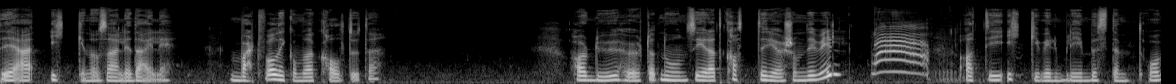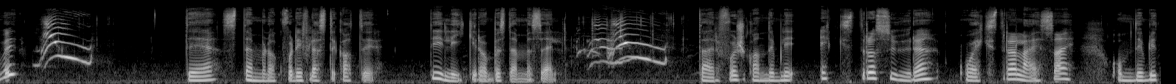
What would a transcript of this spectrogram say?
Det er ikke noe særlig deilig. I hvert fall ikke om det er kaldt ute. Har du hørt at noen sier at katter gjør som de vil? at de ikke vil bli bestemt over? Det stemmer nok for de fleste katter. De liker å bestemme selv. Derfor kan de bli ekstra sure og ekstra lei seg om de blir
